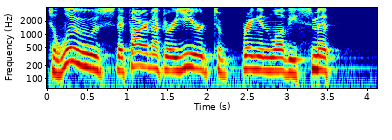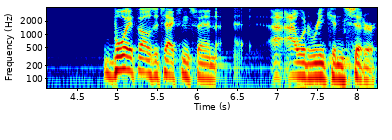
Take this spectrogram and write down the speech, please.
to lose. They fire him after a year to bring in Lovie Smith. Boy, if I was a Texans fan, I would reconsider.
